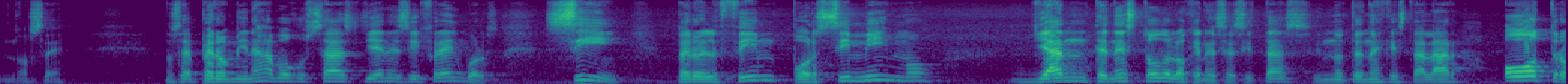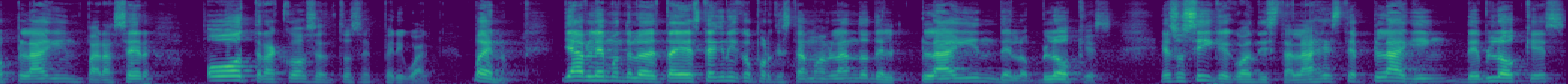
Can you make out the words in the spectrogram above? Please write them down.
no sé. No sé, pero mira, vos usás Genesis Frameworks. Sí, pero el theme por sí mismo ya tenés todo lo que necesitas no tenés que instalar otro plugin para hacer otra cosa. Entonces, pero igual. Bueno, ya hablemos de los detalles técnicos porque estamos hablando del plugin de los bloques. Eso sí, que cuando instalas este plugin de bloques,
